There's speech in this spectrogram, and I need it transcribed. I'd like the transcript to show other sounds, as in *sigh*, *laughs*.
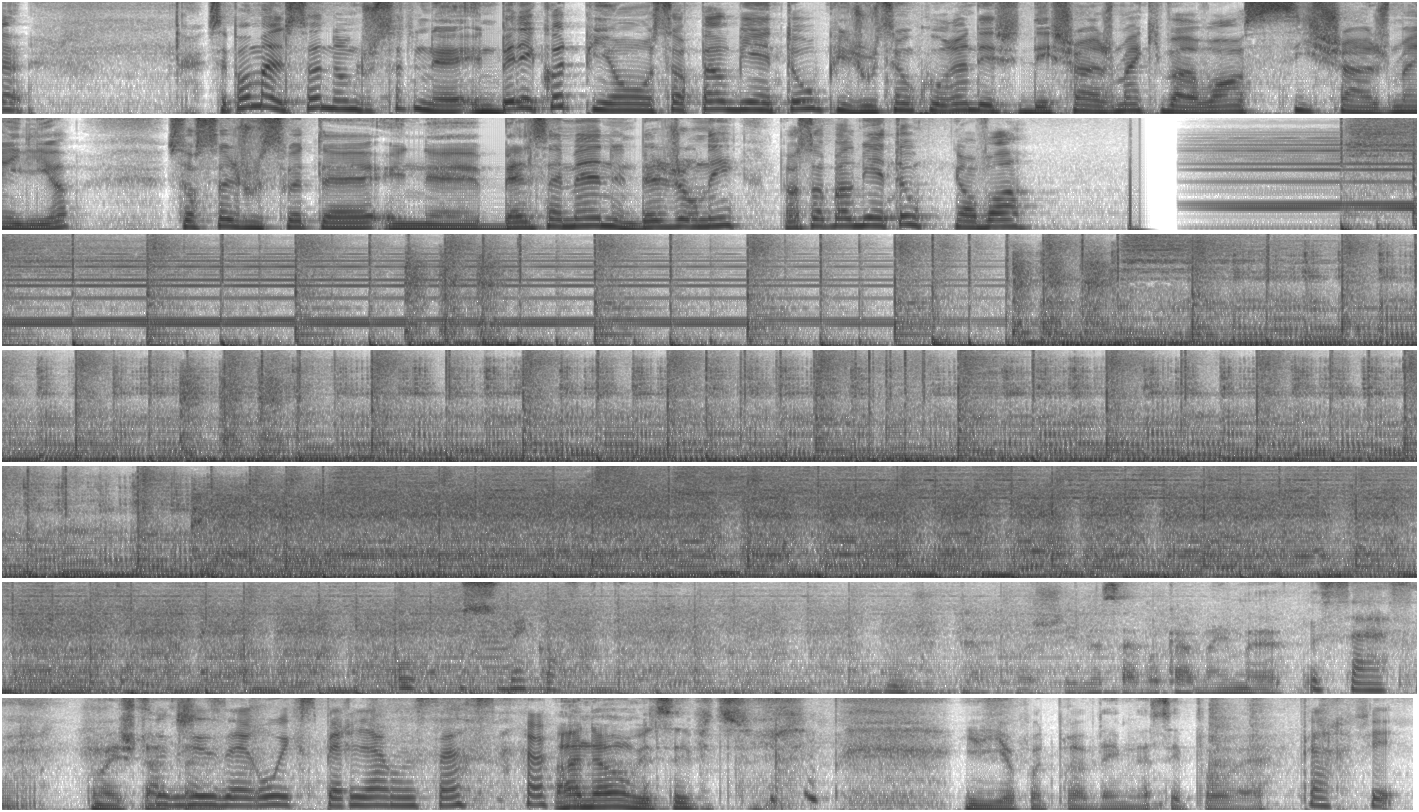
c'est pas mal ça. Donc, je vous souhaite une, belle écoute. Puis, on se reparle bientôt. Puis, je vous tiens au courant des, des changements qu'il va y avoir, si changements il y a. Sur ça, je vous souhaite euh, une belle semaine, une belle journée. On se reparle bientôt. Au revoir. Ça, ça. Ouais, je que j'ai zéro expérience, hein, ça. Ah non, mais tu sais, puis tu. *laughs* Il n'y a pas de problème, là, c'est pas. euh. Parfait.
